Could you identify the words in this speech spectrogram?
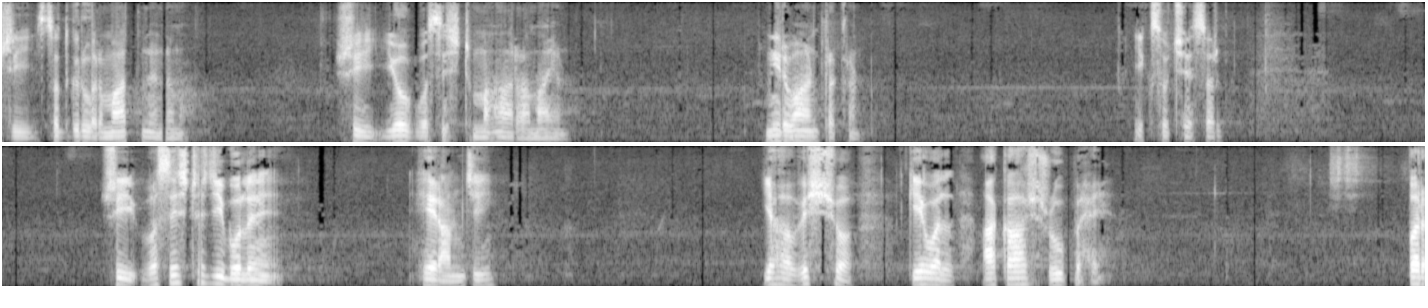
श्री सदगुरु परमात्मा नमः श्री योग वशिष्ठ महारामायण। निर्वाण प्रकरण। एक सौ छह सर्ग। श्री वशिष्ठ जी बोले, हे राम जी, यह विश्व केवल आकाश रूप है। पर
